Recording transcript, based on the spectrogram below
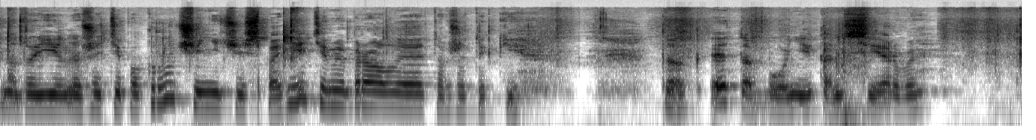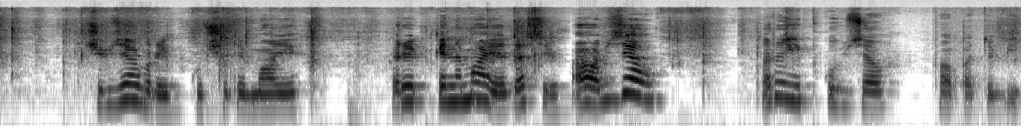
Надоїли вже ті покручені, чи спагеті ми брали, це вже такі. Так, це Боні консерви. Чи взяв рибку, чи немає? Рибки немає, да, Серег? А, взяв. Рибку взяв. Папа тобі.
